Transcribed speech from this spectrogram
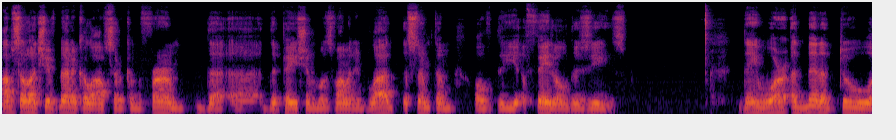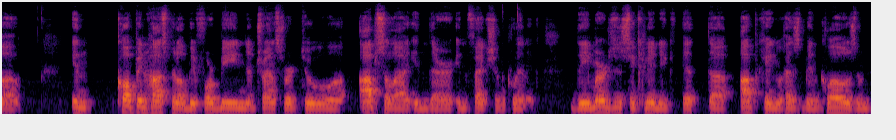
Uppsala chief medical officer confirmed the, uh, the patient was vomiting blood, the symptom of the fatal disease. They were admitted to uh, in Köping Hospital before being transferred to uh, Uppsala in their infection clinic. The emergency clinic at uh, Uppking has been closed and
